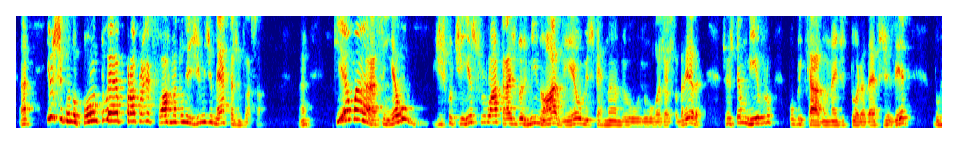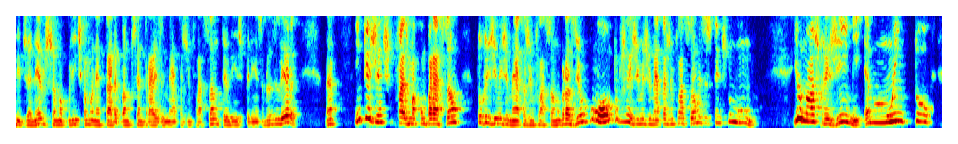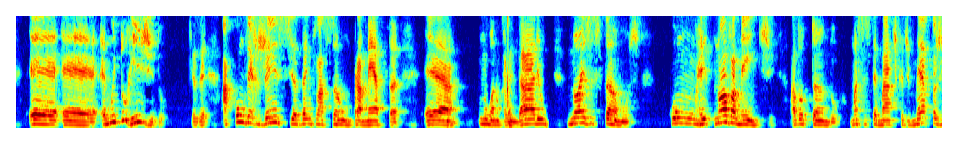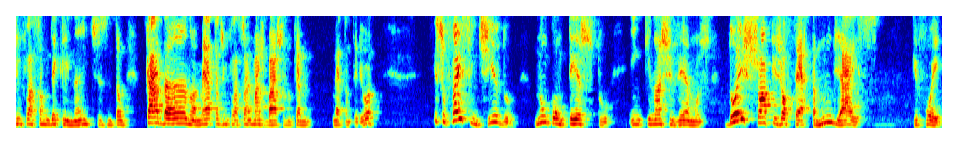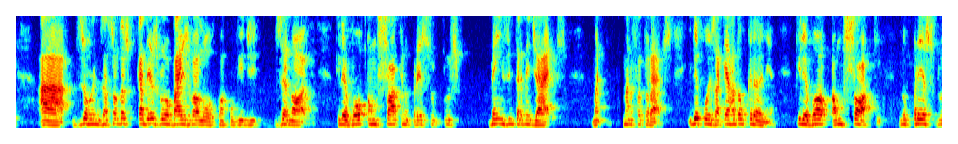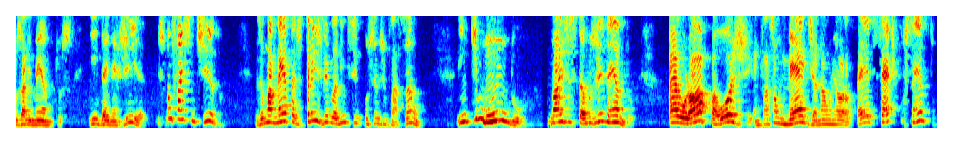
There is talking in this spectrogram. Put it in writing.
Né? E o segundo ponto é a própria reforma do regime de metas de inflação, né? que é uma, assim, eu discuti isso lá atrás, de 2009, eu, Luiz Fernando e o Rogério Sobreira, a gente tem um livro publicado na editora da FGV, do Rio de Janeiro, chama Política Monetária, Bancos Centrais e Metas de Inflação, Teoria e Experiência Brasileira, né, em que a gente faz uma comparação do regime de metas de inflação no Brasil com outros regimes de metas de inflação existentes no mundo. E o nosso regime é muito, é, é, é muito rígido. Quer dizer, a convergência da inflação para a meta é no ano calendário, nós estamos com novamente adotando uma sistemática de metas de inflação declinantes, então cada ano a meta de inflação é mais baixa do que a meta anterior. Isso faz sentido num contexto em que nós tivemos dois choques de oferta mundiais, que foi a desorganização das cadeias globais de valor com a Covid-19, que levou a um choque no preço dos bens intermediários manufaturados, e depois a guerra da Ucrânia, que levou a um choque no preço dos alimentos e da energia, isso não faz sentido. Quer dizer, uma meta de 3,25% de inflação, em que mundo nós estamos vivendo? A Europa, hoje, a inflação média na União Europeia é de 7%.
